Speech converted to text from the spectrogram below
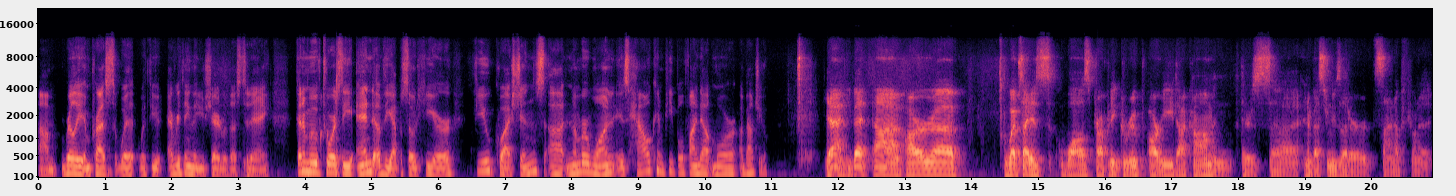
um, really impressed with with you everything that you shared with us today. Going to move towards the end of the episode here. Few questions. Uh, number one is how can people find out more about you? Yeah, you bet. Uh, our uh, website is wallspropertygroup.re.com and there's uh, an investor newsletter sign up if you want to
